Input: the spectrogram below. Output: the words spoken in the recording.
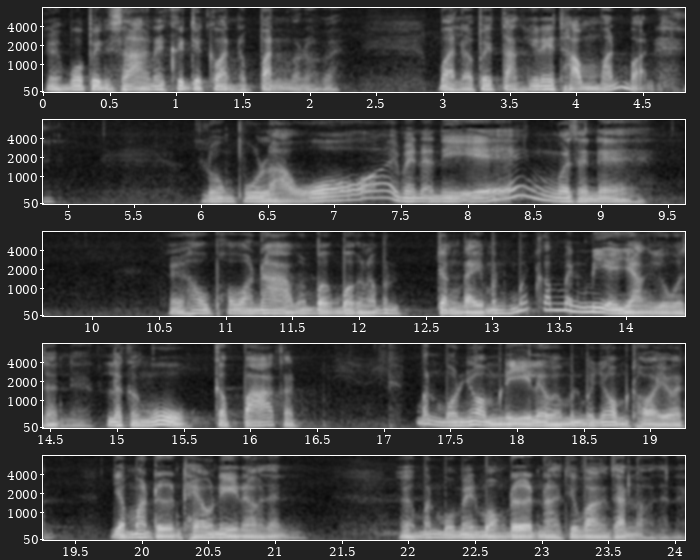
เออบ่เป็นสร้างนั่นคือจะก้อนปั่นมันไปบ้านเราไปตั้งอยู่ในธรรมมันบ้านหลวงปู่เหลาโอ้ยเป็นอันนี้เองว่าสันเน่เฮาภาวนามันเบิ่งเบิ่งแล้วมันจังไดมันมันก็มันมีอะไรอย่างอยู่ว่าสันเนี่แล้วก็งูกับป้ากัน มันบ่ย่อมหนีเลยว่ามันบ่ย่อมถอยว่าอย่ามาเดินแถวนี้นะว่านเออมันโมเมนต์มองเดินนะจะวางสันหรอสัน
